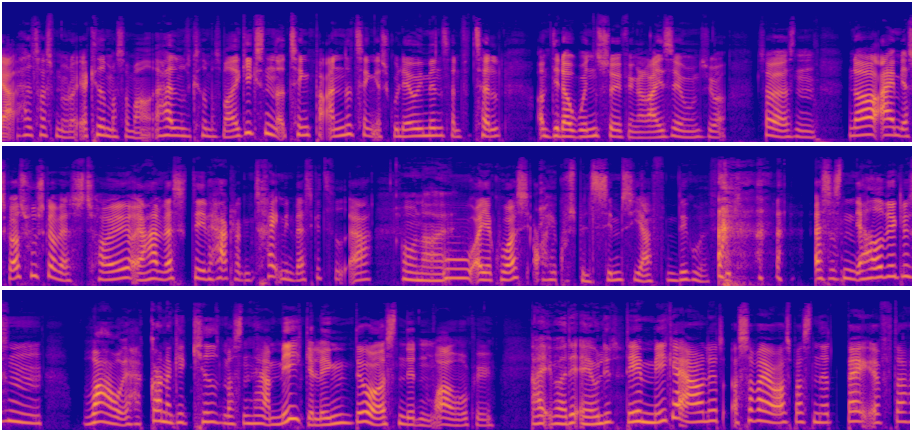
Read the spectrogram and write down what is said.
Ja, 50 minutter. Jeg kedede mig så meget. Jeg har aldrig kedet mig så meget. Jeg gik sådan og tænkte på andre ting, jeg skulle lave, imens han fortalte om det der windsurfing og rejseeventyr. Så var jeg sådan, Nå, ej, men jeg skal også huske at vaske tøj, og jeg har en vask... Det er her klokken tre, min vasketid er. Åh oh, nej. Uh, og jeg kunne også... Åh, jeg kunne spille Sims i aften. Det kunne være fedt. altså sådan, jeg havde virkelig sådan... Wow, jeg har godt nok ikke kedet mig sådan her mega længe. Det var også sådan lidt en, wow, okay. Ej, hvor er det ærgerligt. Det er mega ærgerligt. Og så var jeg jo også bare sådan lidt bagefter,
